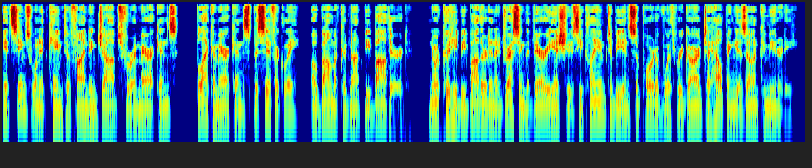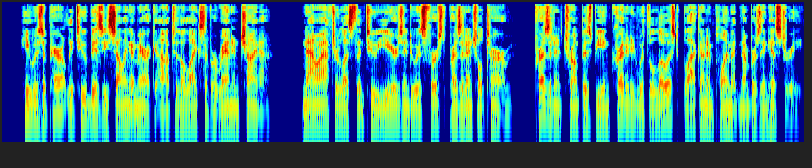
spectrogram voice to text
It seems when it came to finding jobs for Americans, black Americans specifically, Obama could not be bothered, nor could he be bothered in addressing the very issues he claimed to be in support of with regard to helping his own community. He was apparently too busy selling America out to the likes of Iran and China. Now after less than two years into his first presidential term, President Trump is being credited with the lowest black unemployment numbers in history.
